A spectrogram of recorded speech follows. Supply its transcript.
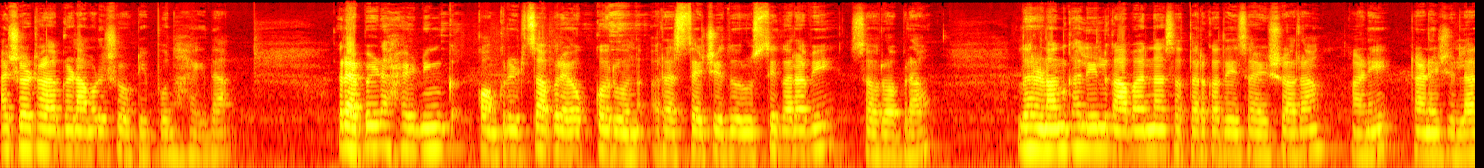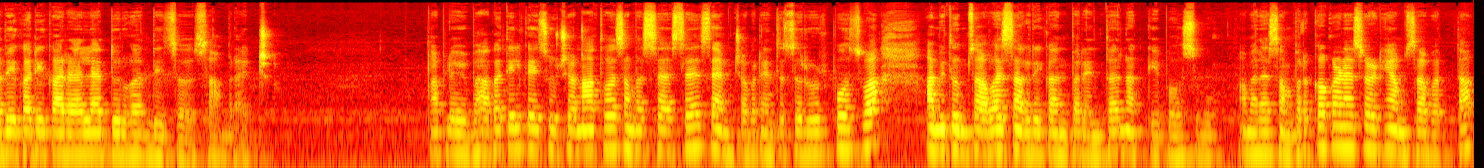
अशा ठळक घडामोडी शेवटी पुन्हा एकदा. रॅपिड हायडिंग कॉन्क्रीटचा प्रयोग करून रस्त्याची दुरुस्ती करावी सौरभराव धरणांखालील गावांना सतर्कतेचा इशारा आणि ठाणे जिल्हाधिकारी कार्यालयात दुर्गंधीचं साम्राज्य. आपल्या विभागातील काही सूचना अथवा समस्या असल्यास आमच्यापर्यंत जरूर पोहोचवा. आम्ही तुमचा आवाज नागरिकांपर्यंत नक्की पोहोचवू. आम्हाला संपर्क करण्यासाठी आमचा पत्ता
